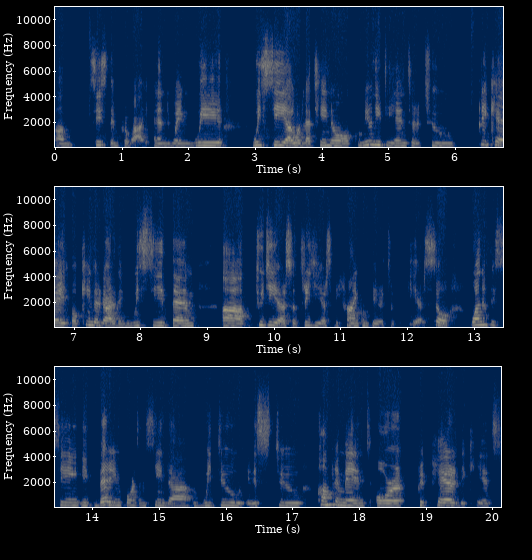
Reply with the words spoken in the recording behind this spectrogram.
um, system provide. And when we we see our Latino community enter to pre-K or kindergarten, we see them uh, two years or three years behind compared to the peers. So one of the thing, very important thing that we do is to complement or prepare the kids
